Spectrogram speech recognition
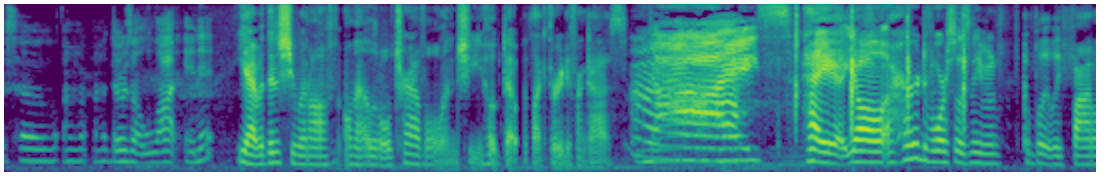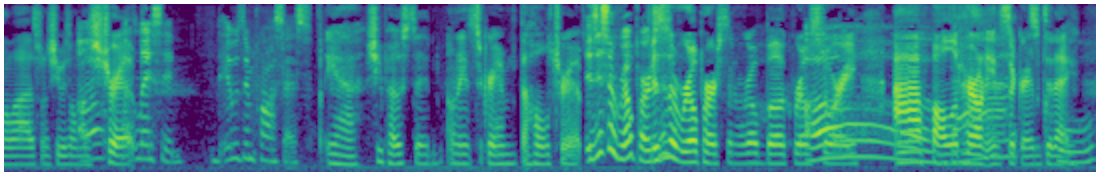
so uh, uh, there was a lot in it. yeah, but then she went off on that little travel and she hooked up with like three different guys. Nice. Hey, y'all, her divorce wasn't even completely finalized when she was on this trip. Oh, Listen, it was in process. Yeah, she posted on Instagram the whole trip. Is this a real person? This is a real person, real book, real story. I Oh, followed her on Instagram today. cool.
